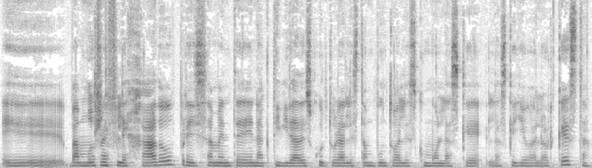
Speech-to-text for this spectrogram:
eh, vamos, reflejado precisamente en actividades culturales tan puntuales como las que, las que lleva la orquesta.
